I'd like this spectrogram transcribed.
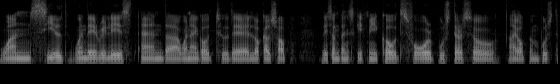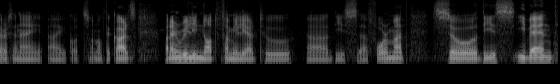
one sealed when they released, and uh, when I go to the local shop, they sometimes give me codes for boosters, so I open boosters and I I got some of the cards, but I'm really not familiar to uh, this format. So this event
